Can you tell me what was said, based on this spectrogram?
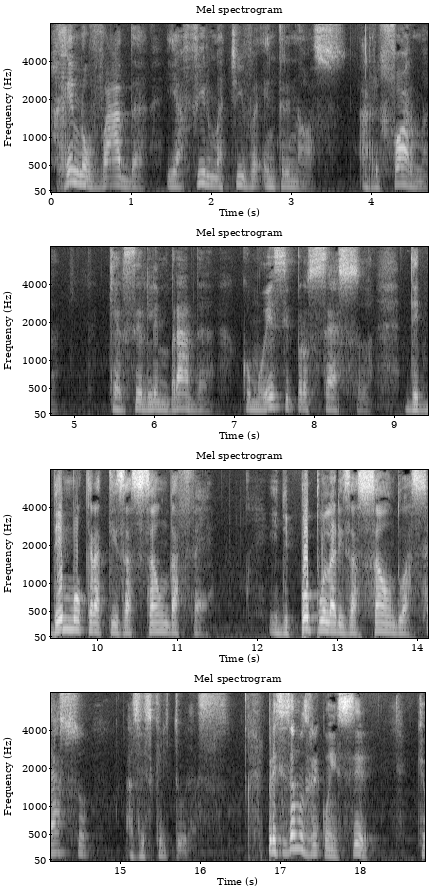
renovada e afirmativa entre nós. A reforma quer ser lembrada como esse processo de democratização da fé e de popularização do acesso às Escrituras. Precisamos reconhecer que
